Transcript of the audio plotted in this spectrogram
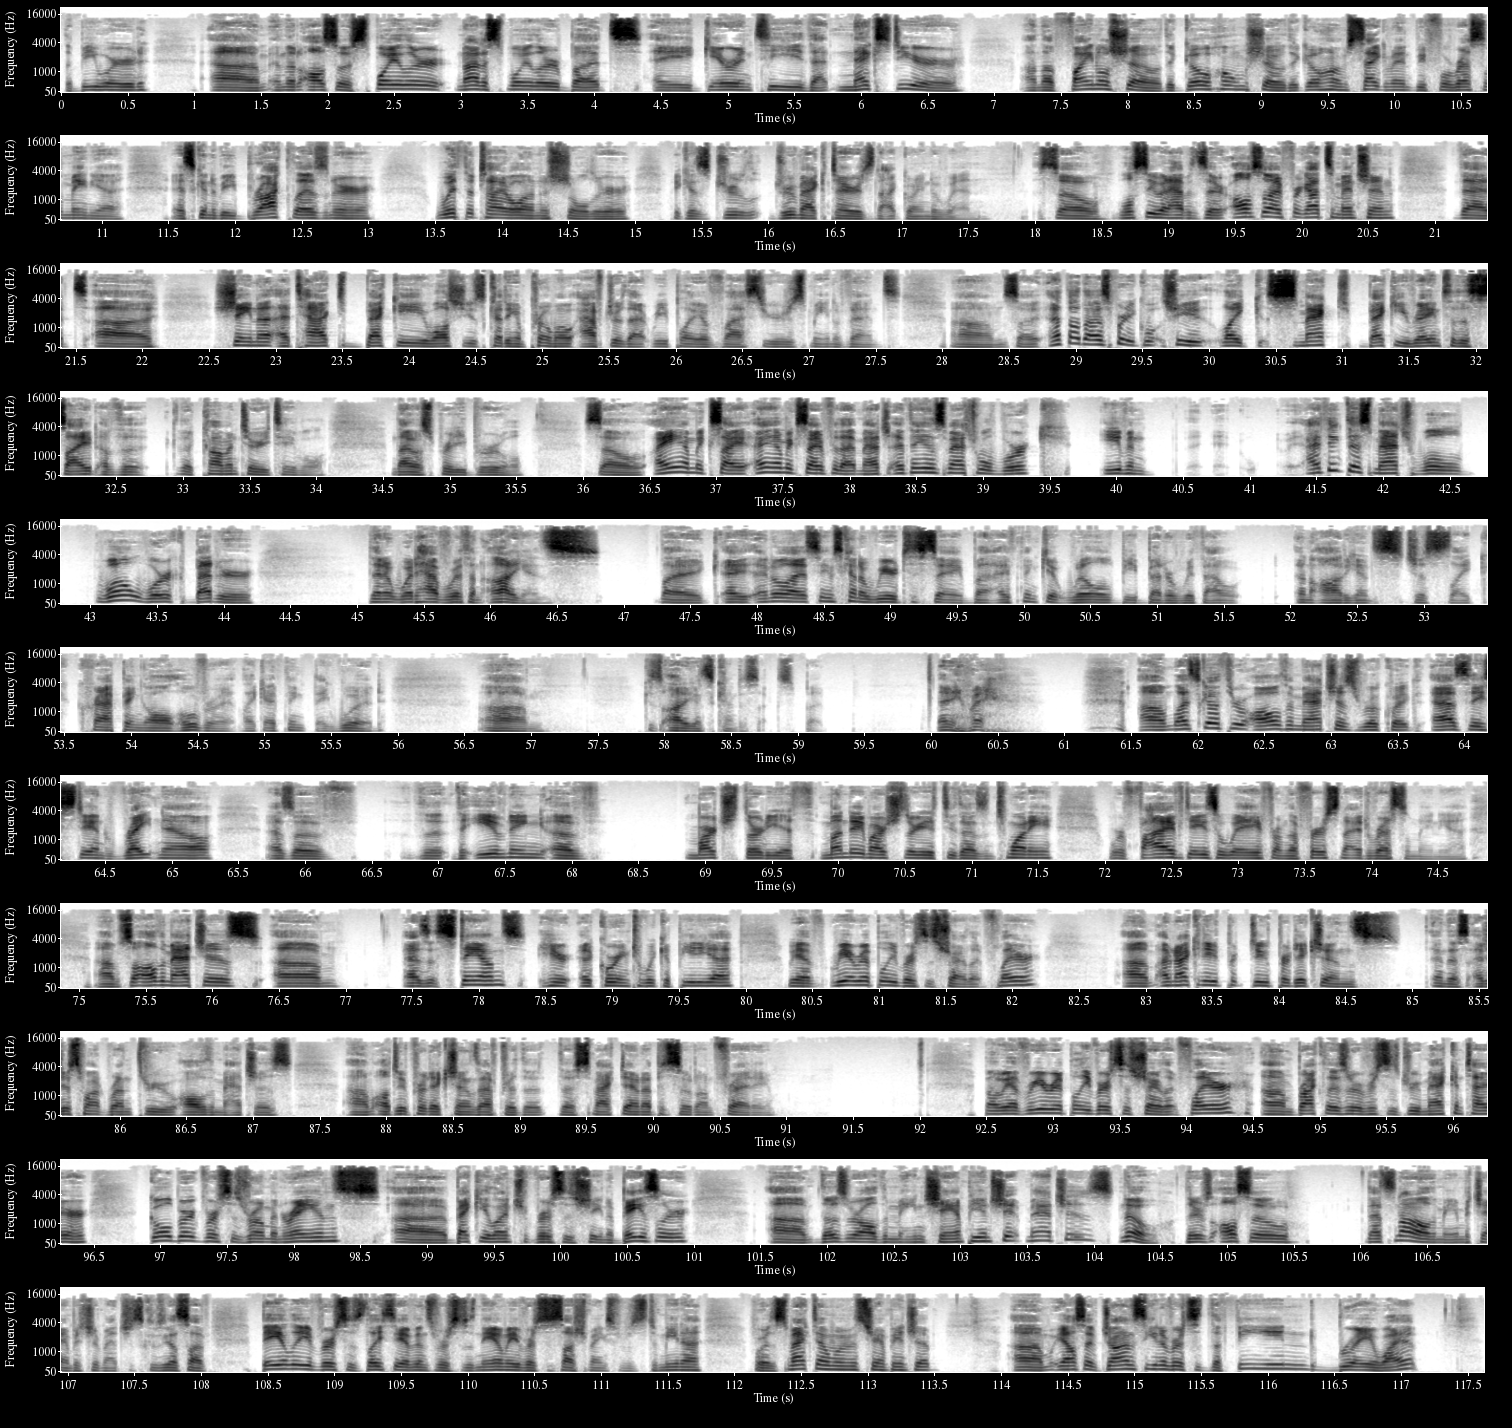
the B word, um, and then also a spoiler, not a spoiler, but a guarantee that next year on the final show, the go home show, the go home segment before WrestleMania, it's going to be Brock Lesnar with the title on his shoulder because Drew Drew McIntyre is not going to win. So we'll see what happens there. Also, I forgot to mention that uh, Shayna attacked Becky while she was cutting a promo after that replay of last year's main event. Um, so I thought that was pretty cool. She like smacked Becky right into the side of the the commentary table. That was pretty brutal. So I am excited. I am excited for that match. I think this match will work. Even I think this match will will work better than it would have with an audience. Like I, I know that seems kind of weird to say, but I think it will be better without an audience just like crapping all over it. Like I think they would, um, because audience kind of sucks. But anyway, um, let's go through all the matches real quick as they stand right now, as of the the evening of March 30th, Monday, March 30th, 2020. We're five days away from the first night of WrestleMania. Um, so all the matches, um, as it stands here, according to Wikipedia, we have Rhea Ripley versus Charlotte Flair. Um, I'm not going to do predictions in this. I just want to run through all the matches. Um, I'll do predictions after the, the SmackDown episode on Friday. But we have Rhea Ripley versus Charlotte Flair, um, Brock Lesnar versus Drew McIntyre, Goldberg versus Roman Reigns, uh, Becky Lynch versus Shayna Baszler. Uh, those are all the main championship matches. No, there's also that's not all the main championship matches because we also have Bayley versus Lacey Evans versus Naomi versus Sasha Banks versus Tamina for the SmackDown Women's Championship. Um, we also have John Cena versus The Fiend Bray Wyatt.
